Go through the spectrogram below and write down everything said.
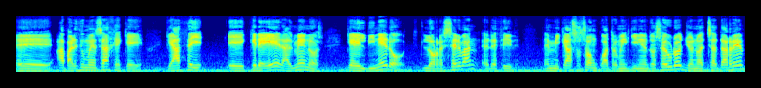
eh, aparece un mensaje que, que hace creer al menos que el dinero lo reservan, es decir, en mi caso son 4.500 euros, yo no achatarré,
